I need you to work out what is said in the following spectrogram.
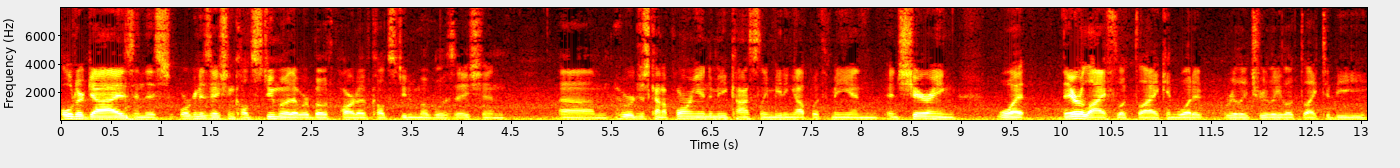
older guys in this organization called STUMO that we're both part of, called Student Mobilization, um, who were just kind of pouring into me, constantly meeting up with me and, and sharing what their life looked like and what it really truly looked like to be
